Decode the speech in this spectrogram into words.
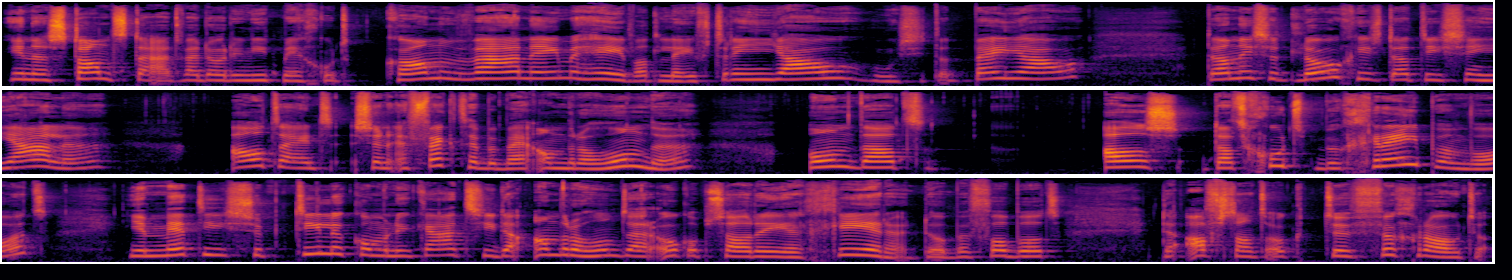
in een stand staat waardoor hij niet meer goed kan waarnemen. Hé, hey, wat leeft er in jou? Hoe zit dat bij jou? Dan is het logisch dat die signalen altijd zijn effect hebben bij andere honden, omdat als dat goed begrepen wordt, je met die subtiele communicatie de andere hond daar ook op zal reageren. Door bijvoorbeeld de afstand ook te vergroten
